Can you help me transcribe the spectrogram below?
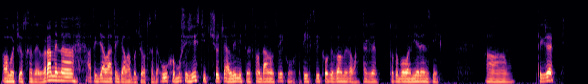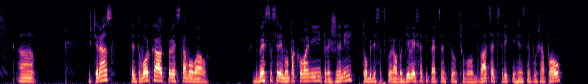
alebo ti odchádzajú ramena a tak ďalej a tak ďalej, alebo ti odchádza úcho. Musíš zistiť, čo ťa limituje v tom danom cviku. Tých cvikov je veľmi veľa, takže toto bol len jeden z nich. Takže uh, ešte raz, tento workout predstavoval 207 opakovaní pre ženy, to 10 skôr alebo 90 percentil, čo bolo 20 striktných handstand push-upov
